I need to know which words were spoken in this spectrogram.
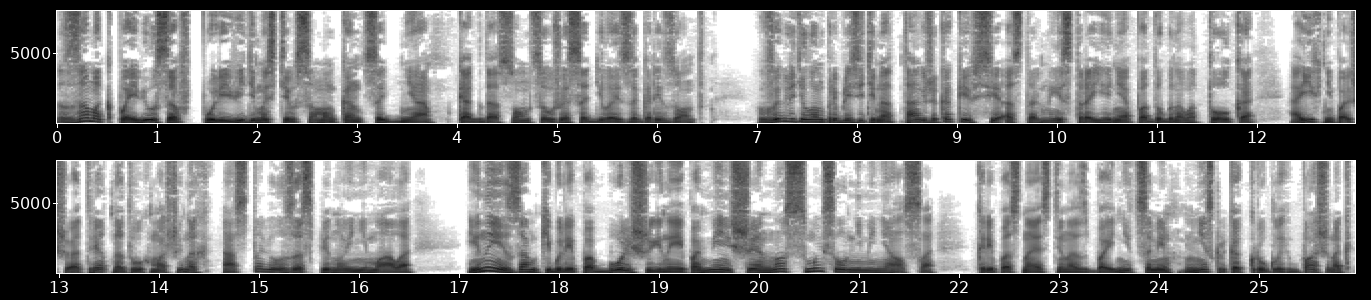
Замок появился в поле видимости в самом конце дня, когда солнце уже садилось за горизонт. Выглядел он приблизительно так же, как и все остальные строения подобного толка, а их небольшой отряд на двух машинах оставил за спиной немало. Иные замки были побольше, иные поменьше, но смысл не менялся. Крепостная стена с бойницами, несколько круглых башенок,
